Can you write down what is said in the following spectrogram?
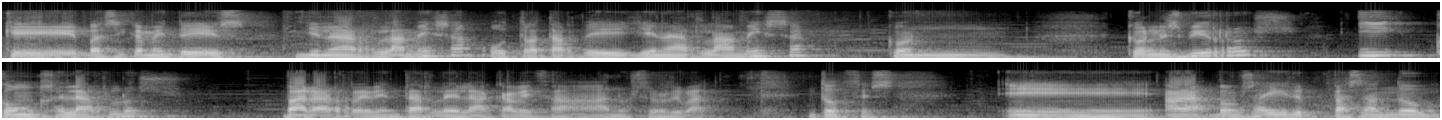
que básicamente es llenar la mesa o tratar de llenar la mesa con con esbirros y congelarlos para reventarle la cabeza a nuestro rival. Entonces, eh, ahora vamos a ir pasando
